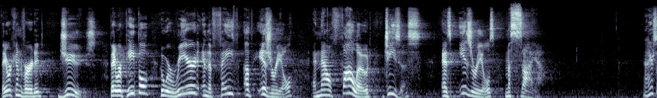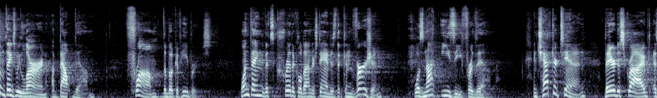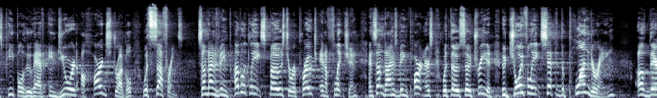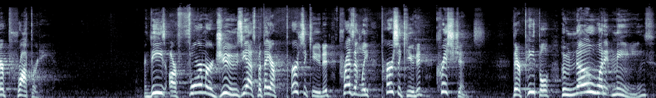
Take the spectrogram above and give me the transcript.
they were converted Jews. They were people who were reared in the faith of Israel and now followed Jesus as Israel's Messiah. Now, here's some things we learn about them from the book of Hebrews. One thing that's critical to understand is that conversion was not easy for them. In chapter 10, they are described as people who have endured a hard struggle with sufferings sometimes being publicly exposed to reproach and affliction, and sometimes being partners with those so treated, who joyfully accepted the plundering of their property. And these are former Jews, yes, but they are persecuted, presently persecuted Christians. They're people who know what it means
